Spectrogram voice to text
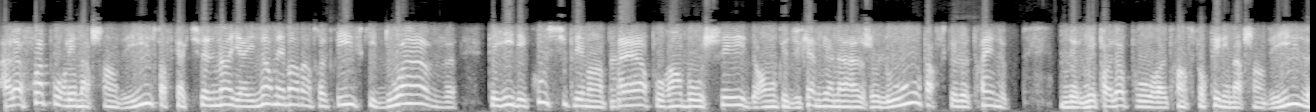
à la fois pour les marchandises, parce qu'actuellement, il y a énormément d'entreprises qui doivent payer des coûts supplémentaires pour embaucher donc du camionnage lourd, parce que le train ne n'est pas là pour euh, transporter les marchandises.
